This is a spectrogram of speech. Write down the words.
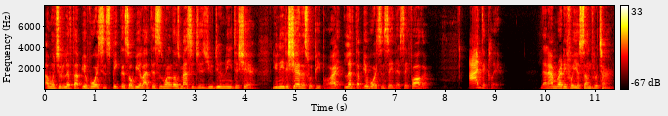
I want you to lift up your voice and speak this over your life. This is one of those messages you do need to share. You need to share this with people, all right? Lift up your voice and say this. Say, Father, I declare that I'm ready for your son's return.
